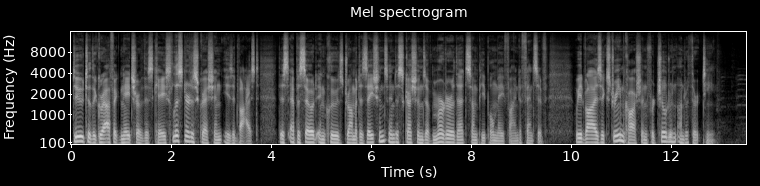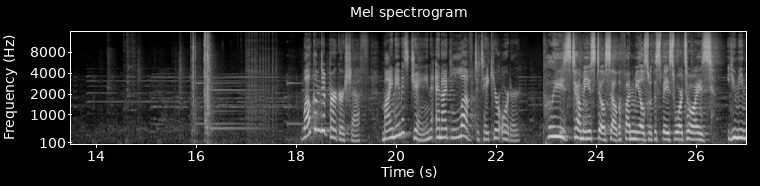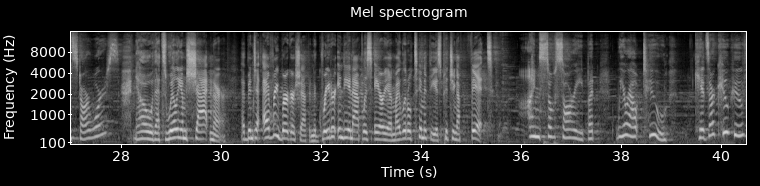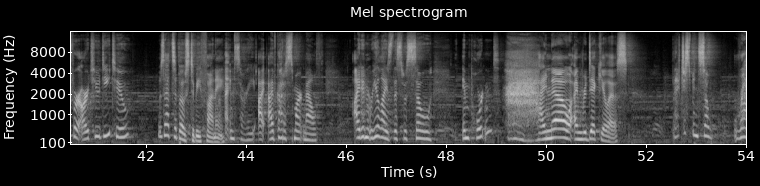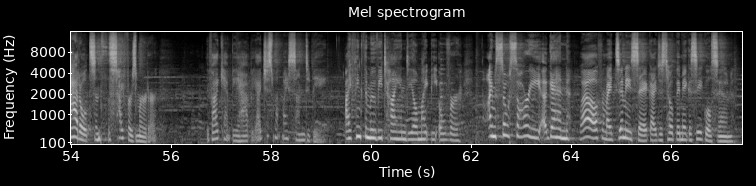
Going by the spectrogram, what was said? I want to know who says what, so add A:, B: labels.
A: Due to the graphic nature of this case, listener discretion is advised. This episode includes dramatizations and discussions of murder that some people may find offensive. We advise extreme caution for children under 13.
B: Welcome to Burger Chef. My name is Jane, and I'd love to take your order.
C: Please tell me you still sell the fun meals with the Space War toys.
B: You mean Star Wars?
C: No, that's William Shatner. I've been to every burger chef in the greater Indianapolis area, and my little Timothy is pitching a fit.
B: I'm so sorry, but we're out too. Kids are cuckoo for R2D2.
C: Was that supposed to be funny?
B: I'm sorry, I- I've got a smart mouth. I didn't realize this was so important.
C: I know I'm ridiculous. But I've just been so rattled since the Cyphers' murder. If I can't be happy, I just want my son to be.
B: I think the movie tie in deal might be over. I'm so sorry again.
C: Well, for my Timmy's sake, I just hope they make a sequel soon.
